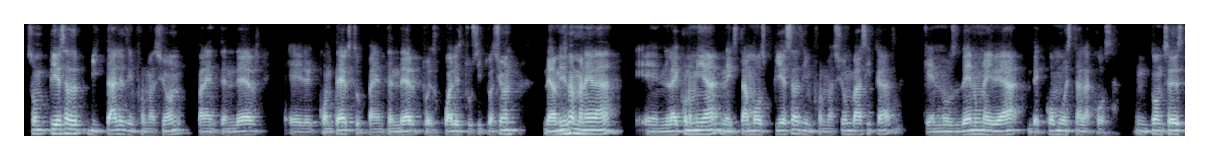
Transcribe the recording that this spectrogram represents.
son piezas vitales de información para entender el contexto, para entender pues cuál es tu situación. De la misma manera, en la economía necesitamos piezas de información básicas que nos den una idea de cómo está la cosa. Entonces,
